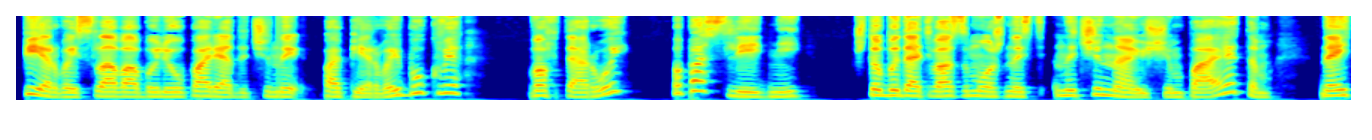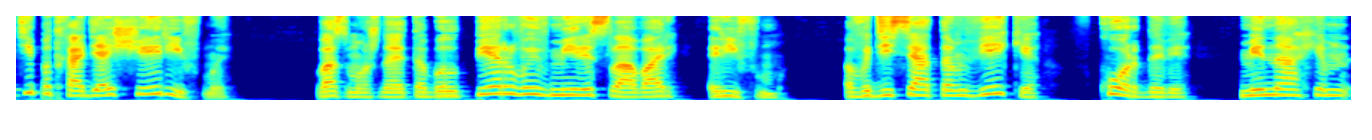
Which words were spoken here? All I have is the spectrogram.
В первой слова были упорядочены по первой букве, во второй — по последней, чтобы дать возможность начинающим поэтам найти подходящие рифмы. Возможно, это был первый в мире словарь рифм. В X веке в Кордове Минахим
